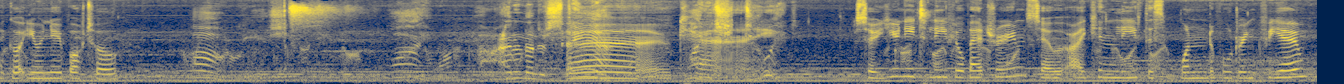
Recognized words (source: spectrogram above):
I got you a new bottle. Oh. Why? I don't understand. Why did she do Okay. So you need to leave your bedroom so I can leave this wonderful drink for you.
